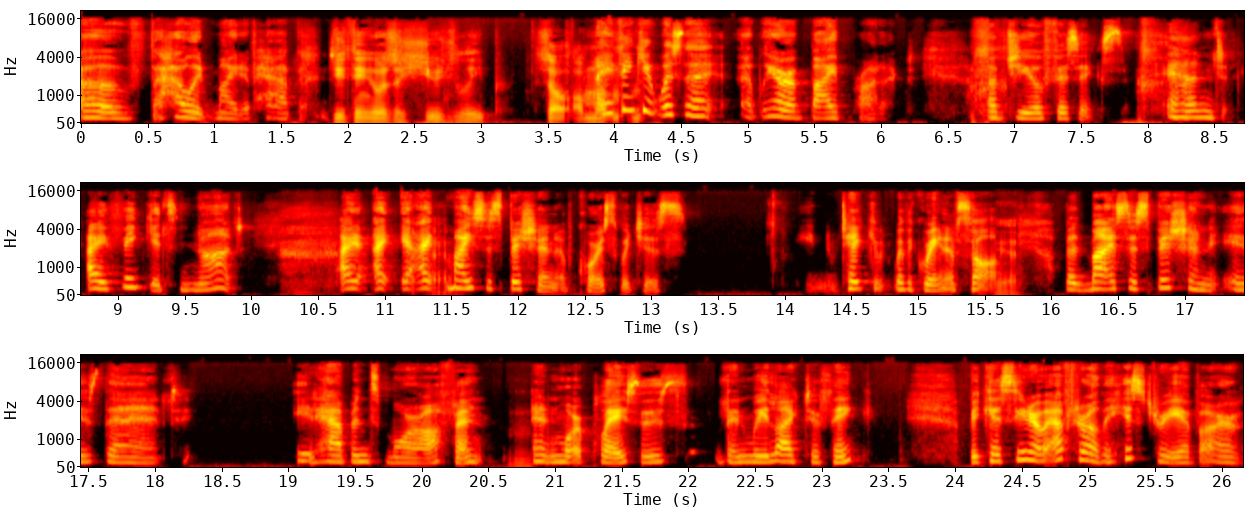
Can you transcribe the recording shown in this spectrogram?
of how it might have happened. Do you think it was a huge leap? So um, I think it was a we are a byproduct of geophysics, and I think it's not. I, I, I, my suspicion, of course, which is you know, take it with a grain of salt, yes. but my suspicion is that it happens more often mm. in more places than we like to think. Because, you know, after all, the history of our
